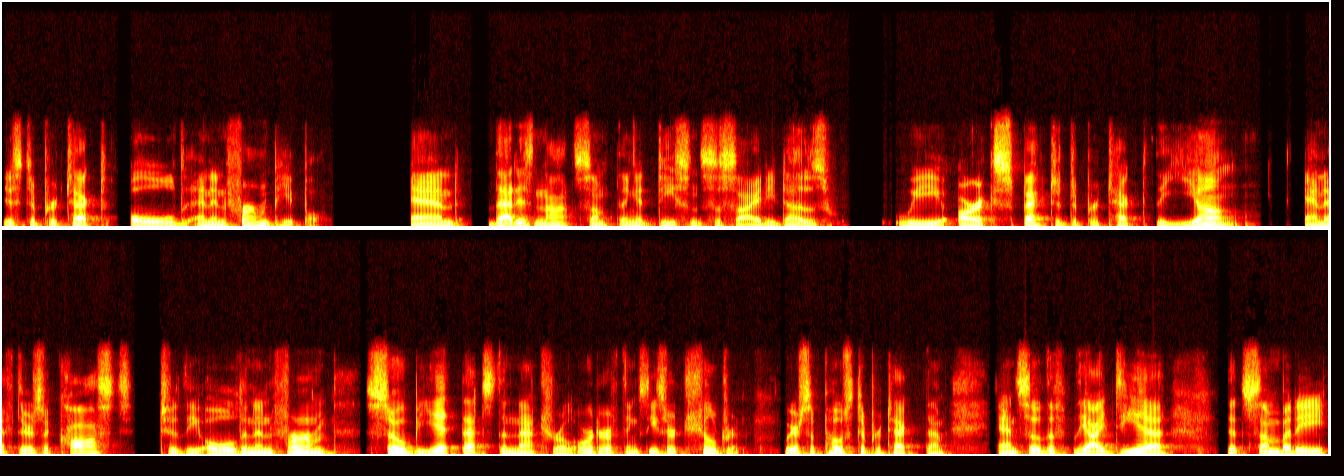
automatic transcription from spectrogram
is to protect old and infirm people. And that is not something a decent society does. We are expected to protect the young. And if there's a cost to the old and infirm, so be it. That's the natural order of things. These are children. We are supposed to protect them. And so the the idea that somebody,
